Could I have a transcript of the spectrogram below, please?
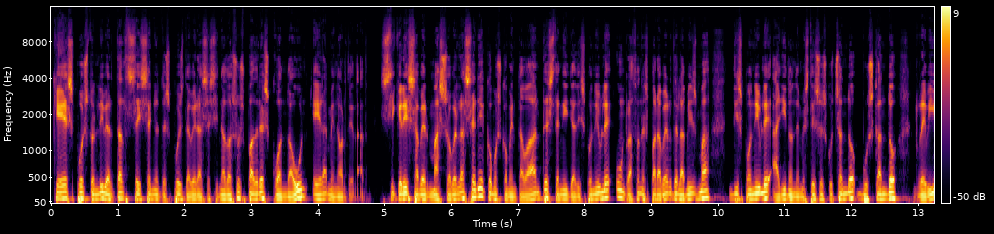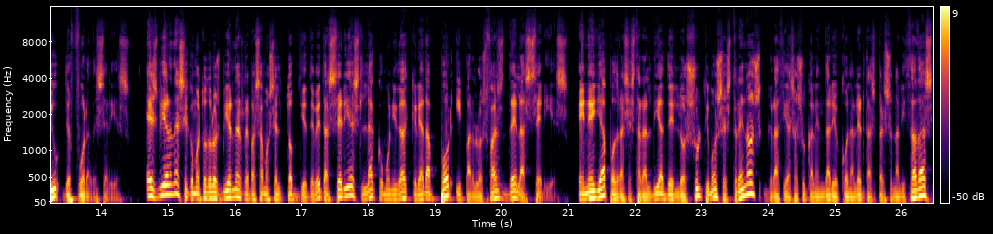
que es puesto en libertad seis años después de haber asesinado a sus padres cuando aún era menor de edad. Si queréis saber más sobre la serie, como os comentaba antes, tenéis ya disponible un Razones para ver de la misma, disponible allí donde me estéis escuchando, buscando review de fuera de series. Es viernes y como todos los viernes repasamos el top 10 de beta series, la comunidad creada por y para los fans de las series. En ella podrás estar al día de los últimos estrenos, gracias a su calendario con alertas personalizadas,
